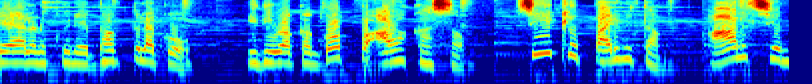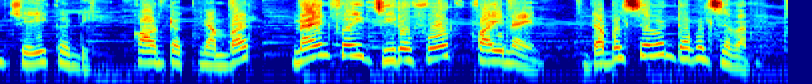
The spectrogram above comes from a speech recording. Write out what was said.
చేయాలనుకునే భక్తులకు ఇది ఒక గొప్ప అవకాశం. సీట్లు పరిమితం. ఆలస్యం చేయకండి. Contact number nine five zero four five nine double seven double seven.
